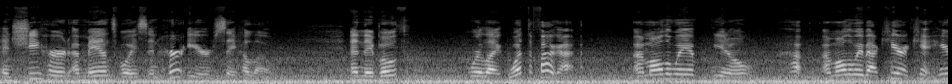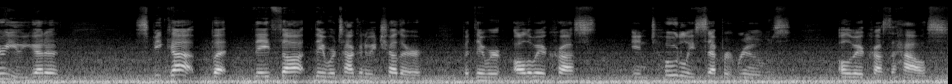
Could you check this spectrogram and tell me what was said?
and she heard a man's voice in her ear say hello. And they both were like, What the fuck? I, I'm all the way up, you know, I'm all the way back here. I can't hear you. You gotta speak up. But they thought they were talking to each other, but they were all the way across in totally separate rooms, all the way across the house.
